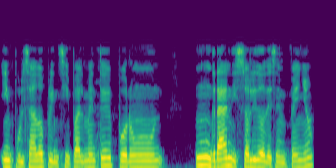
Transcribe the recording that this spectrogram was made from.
impulsado principalmente por un, un gran y sólido desempeño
